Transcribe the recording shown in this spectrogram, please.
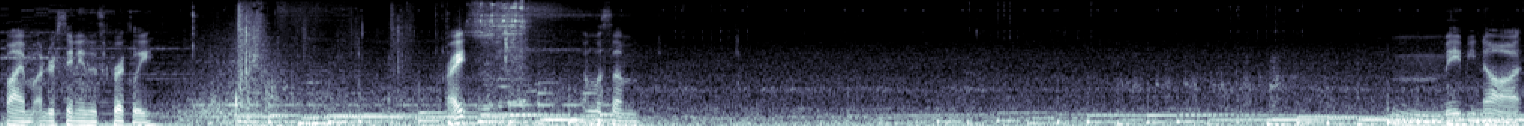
If I'm understanding this correctly. Right? Unless I'm... Hmm, maybe not.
